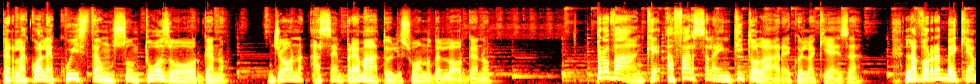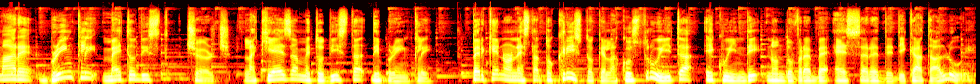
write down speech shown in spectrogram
per la quale acquista un sontuoso organo. John ha sempre amato il suono dell'organo. Prova anche a farsela intitolare quella chiesa. La vorrebbe chiamare Brinkley Methodist Church, la chiesa metodista di Brinkley, perché non è stato Cristo che l'ha costruita e quindi non dovrebbe essere dedicata a lui.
